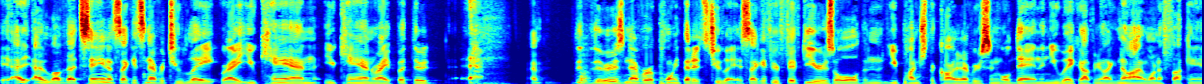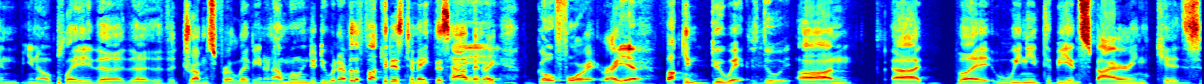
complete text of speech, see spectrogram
I, I love that saying. It's like it's never too late, right? You can, you can, right? But there, there is never a point that it's too late. It's like if you're 50 years old and you punch the card every single day, and then you wake up and you're like, no, I want to fucking, you know, play the, the the drums for a living, and I'm willing to do whatever the fuck it is to make this happen, Man. right? Go for it, right? Yeah. fucking do it. Just do it. Um, Uh, but we need to be inspiring kids,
